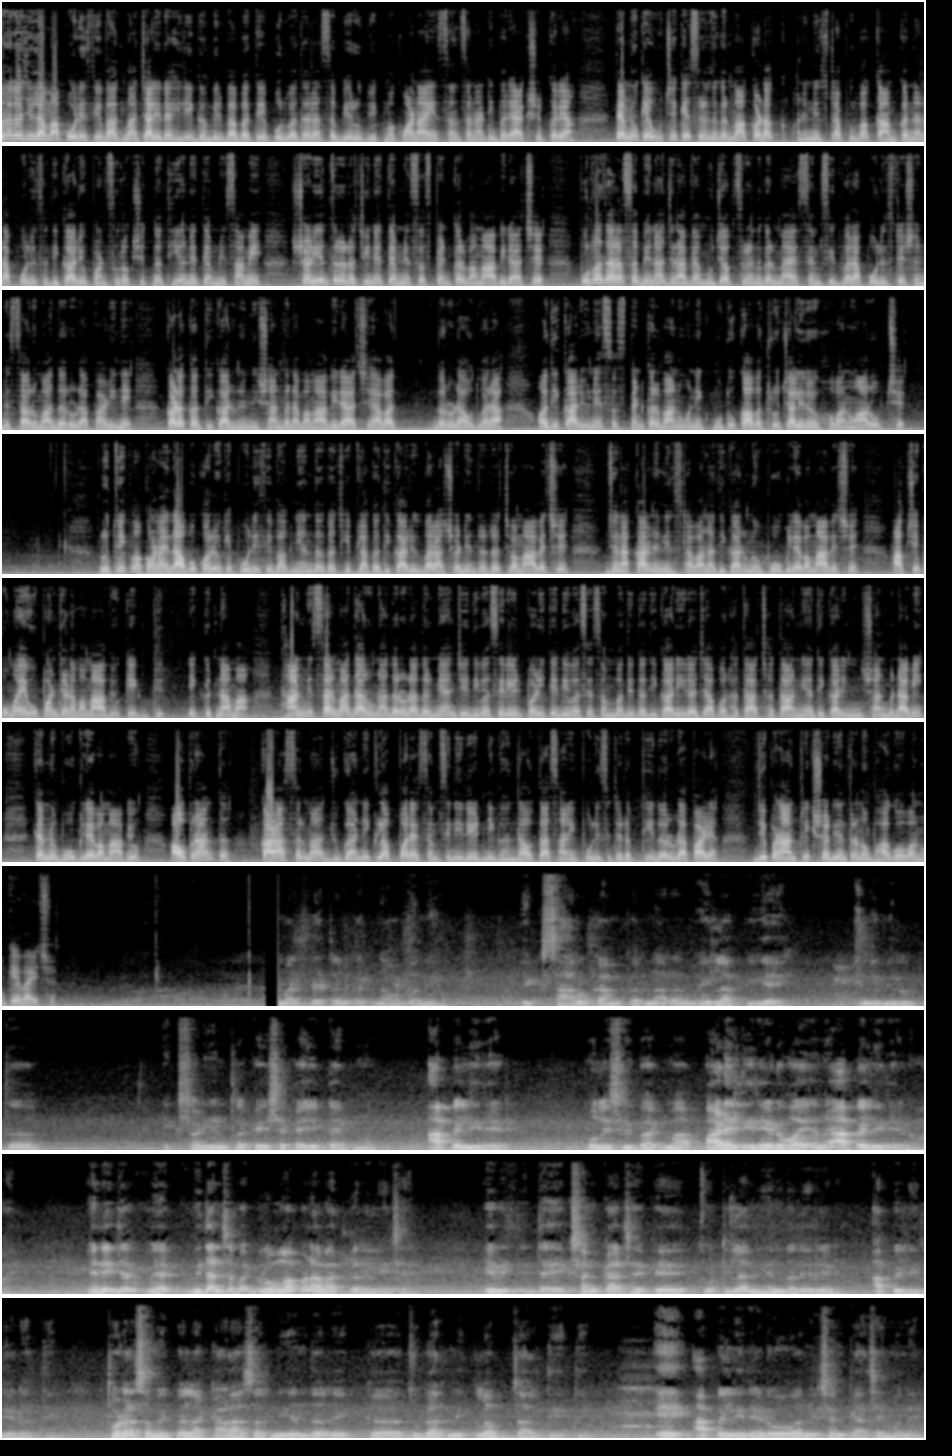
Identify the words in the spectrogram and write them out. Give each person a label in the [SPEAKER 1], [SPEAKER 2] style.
[SPEAKER 1] સુરેન્દ્રનગર જિલ્લામાં પોલીસ વિભાગમાં ચાલી રહેલી ગંભીર બાબતે પૂર્વ ધારાસભ્ય ઋત્વિક મકવાણાએ સનસનાટીભર્યા આક્ષેપ કર્યા. તેમનું કહેવું છે કે સુરેન્દ્રનગરમાં કડક અને નિષ્ઠાપૂર્વક કામ કરનારા પોલીસ અધિકારીઓ પણ સુરક્ષિત નથી અને તેમની સામે ષડયંત્ર રચીને તેમને સસ્પેન્ડ કરવામાં આવી રહ્યા છે. પૂર્વ ધારાસભ્યના જણાવ્યા મુજબ સુરેન્દ્રનગરમાં એસએમસી દ્વારા પોલીસ સ્ટેશન વિસ્તારોમાં દરોડા પાડીને કડક અધિકારીઓને નિશાન બનાવવામાં આવી રહ્યા છે. આવા દરોડાઓ દ્વારા અધિકારીઓને સસ્પેન્ડ કરવાનું અને એક મોટું કાવતરું ચાલી રહ્યું હોવાનો આરોપ છે. ઋત્વિક મકવાણાએ દાવો કર્યો કે પોલીસ વિભાગની અંતર્ગત કેટલાક અધિકારીઓ દ્વારા ષડયંત્ર રચવામાં આવે છે, જેના કારણે નિષ્ઠાવાન અધિકારીનો ભોગ લેવામાં આવે છે. આક્ષેપોમાં એવું પણ જણાવવામાં આવ્યું કે એક ઘટનામાં થાન વિસ્તારમાં દારૂના દરોડા દરમિયાન જે દિવસે રેડ પડી તે દિવસે સંબંધિત અધિકારી રજા પર હતા, છતાં અન્ય અધિકારીને નિશાન બનાવી તેમનો ભોગ લેવામાં આવ્યો. આ ઉપરાંત કાળાસરમાં જુગારની ક્લબ પર એસએમસીની રેડની ગંધ આવતા સ્થાનિક પોલીસે ઝડપથી દરોડા પાડ્યા, જે પણ આંતરિક ષડયંત્રનો ભાગ હોવાનું કહેવાય છે.
[SPEAKER 2] એમાં જ બે ત્રણ ઘટનાઓ બની. એક સારું કામ કરનારા મહિલા પીઆઈ, એની વિરુદ્ધ એક ષડયંત્ર કહી શકાય એ ટાઈપનું. આપેલી રેડ. પોલીસ વિભાગમાં પાડેલી રેડ હોય અને આપેલી રેડ હોય. એની જેમ મેં વિધાનસભા ગૃહમાં પણ આ વાત કરેલી છે. એવી જ રીતે એક શંકા છે કે ચોટીલાની અંદર એ રેડ આપેલી રેડ હતી. થોડા સમય પહેલાં કાળાસરની અંદર એક જુગારની ક્લબ ચાલતી હતી. એ આપેલી રેડ હોવાની શંકા છે મને.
